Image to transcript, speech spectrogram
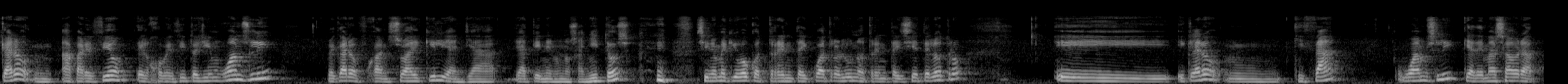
claro, mm, apareció el jovencito Jim Wamsley, pero claro, François y Kilian ya, ya tienen unos añitos, si no me equivoco, 34 el uno, 37 el otro. Y, claro, mm, quizá Wamsley, que además ahora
